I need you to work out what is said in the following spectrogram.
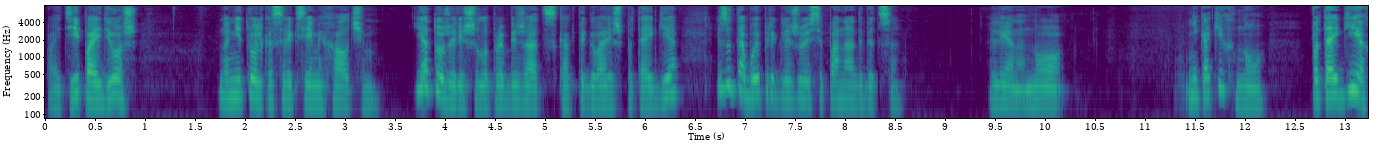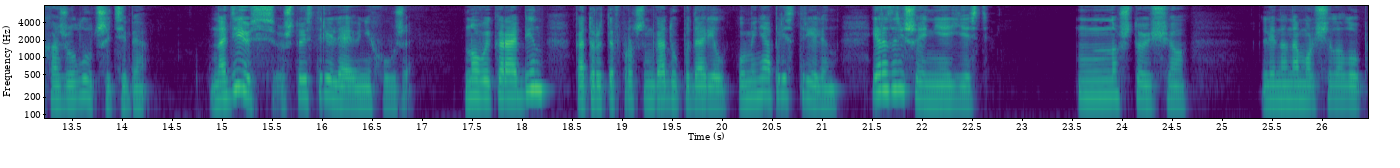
Пойти пойдешь, но не только с Алексеем Михайловичем. Я тоже решила пробежаться, как ты говоришь, по тайге, и за тобой пригляжу, если понадобится. Лена, но... Никаких «но». По тайге я хожу лучше тебя. Надеюсь, что и стреляю не хуже. Новый карабин, который ты в прошлом году подарил, у меня пристрелен, и разрешение есть. Ну что еще? Лена наморщила лоб.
